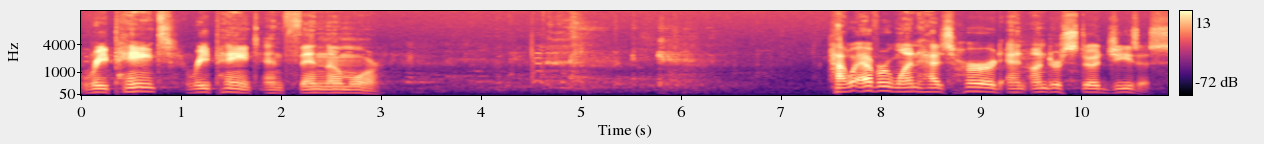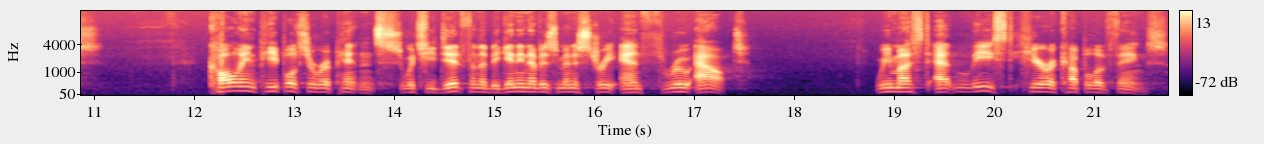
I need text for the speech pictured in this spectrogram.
Repaint, repaint, and thin no more. However, one has heard and understood Jesus, calling people to repentance, which he did from the beginning of his ministry and throughout, we must at least hear a couple of things.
